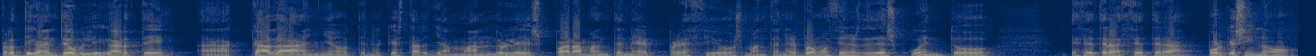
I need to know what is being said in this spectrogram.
prácticamente obligarte a cada año tener que estar llamándoles para mantener precios, mantener promociones de descuento, etcétera, etcétera, porque si no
